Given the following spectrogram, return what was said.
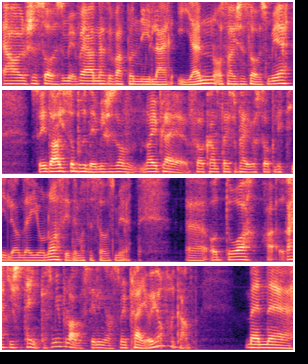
Jeg har jo ikke sovet så mye, for jeg har nettopp vært på en ny leir igjen, og så har jeg ikke sovet så mye. Så i dag så brydde jeg meg ikke sånn Når jeg pleier, Før kampdag så pleier jeg å stå opp litt tidligere enn det jeg gjorde nå, siden jeg måtte sove så mye. Uh, og da rekker rakk jeg ikke tenke så mye på lagoppstillinger som jeg pleier å gjøre før kamp. Men eh,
